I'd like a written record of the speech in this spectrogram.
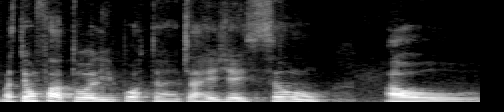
Mas tem um fator ali importante, a rejeição ao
